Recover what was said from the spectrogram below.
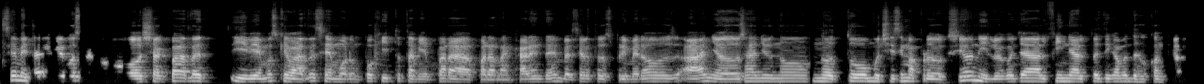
Sí, a mí también me gusta como Shaq Barrett y vemos que Barrett se demoró un poquito también para, para arrancar en Denver, ¿cierto? Los primeros años, dos años no, no tuvo muchísima producción y luego ya al final, pues digamos, de su contrato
